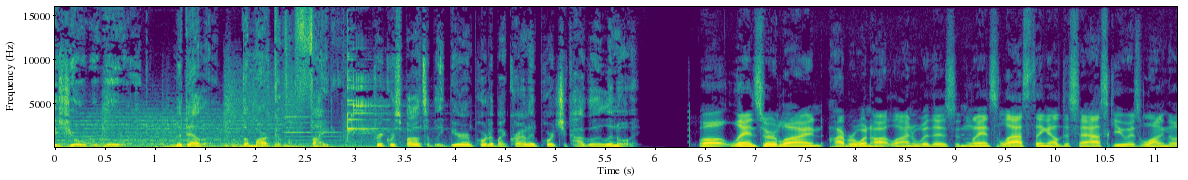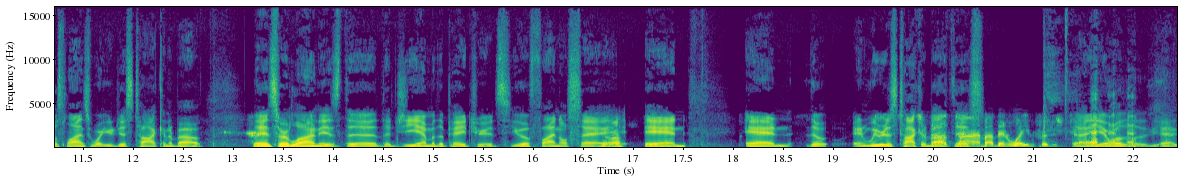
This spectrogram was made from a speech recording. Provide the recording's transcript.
is your reward. Modelo, the mark of a fighter. Drink responsibly. Beer imported by Crown Port Chicago, Illinois. Well, Lance Zierlein, Harbor One Hotline with us. And Lance, the last thing I'll just ask you is along those lines what you're just talking about. Lance Zierlein is the, the GM of the Patriots. You have final say. Uh-huh. And and the and we were just talking about, about, this. Time. I've been waiting for this. Uh, yeah, well, uh,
